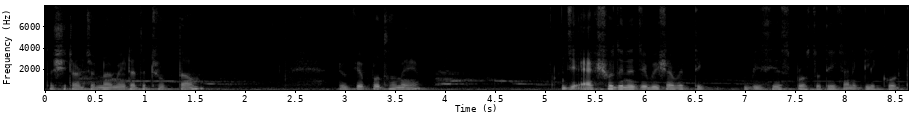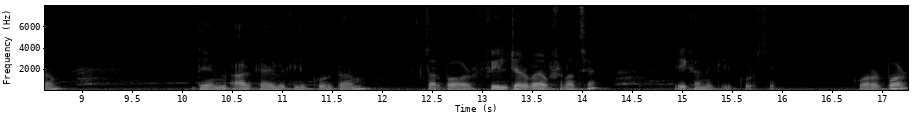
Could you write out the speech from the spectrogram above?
তো সেটার জন্য আমি এটাতে ঢুকতাম। ঢুকে প্রথমে যে একশো দিনের যে বিষয়ভিত্তিক বিসিএস প্রস্তুতি, এখানে ক্লিক করতাম। দেন আর্কাইভে ক্লিক করতাম। তারপর ফিল্টার বাই অপশন আছে। এখানে ক্লিক করছি। করার পর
